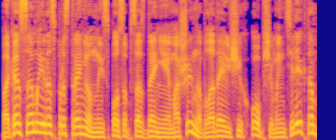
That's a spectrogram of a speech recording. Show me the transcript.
Пока самый распространенный способ создания машин, обладающих общим интеллектом,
